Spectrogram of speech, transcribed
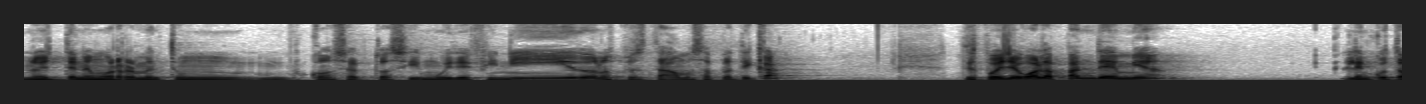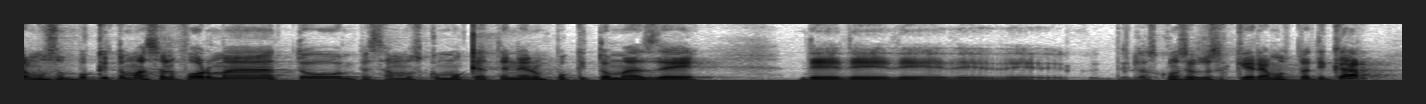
no tenemos realmente un, concepto así muy definido, nos presentábamos a platicar. Después llegó la pandemia, le encontramos un poquito más al formato, empezamos como que a tener un poquito más de- de los conceptos que queríamos platicar,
